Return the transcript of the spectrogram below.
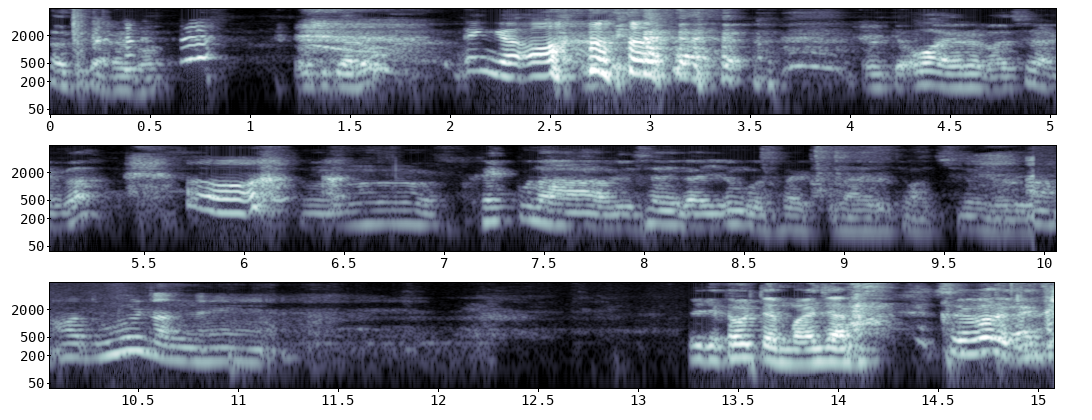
어떻게 하라고? 어떻게 하라고? 땡겨. 어. 이렇게 와 얘를 맞추라는 거야? 어. 음, 그랬구나. 우리 선이가 이런 거 좋아했구나. 이렇게 맞추는 거. 아, 아, 눈물 났네. 이게 더울 땐 뭐인지 알아? 술마를 가지.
